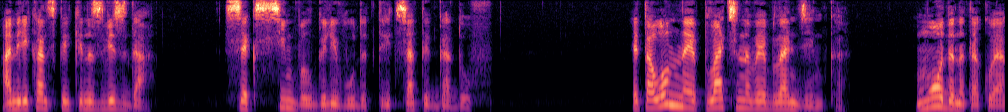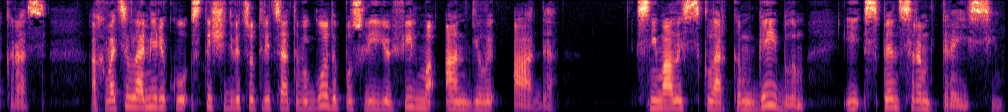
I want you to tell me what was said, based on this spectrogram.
американская кинозвезда, секс-символ Голливуда 30-х годов. Эталонная платиновая блондинка. Мода на такой окрас охватила Америку с 1930 года после ее фильма «Ангелы ада». Снималась с Кларком Гейблом и Спенсером Трейси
